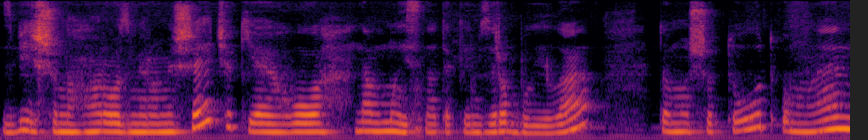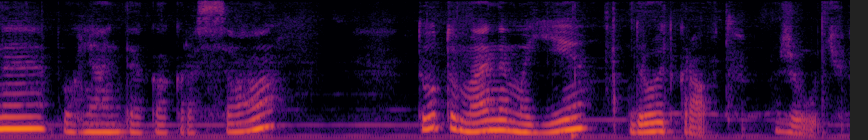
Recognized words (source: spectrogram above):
Збільшеного розміру мішечок, я його навмисно таким зробила. Тому що тут у мене, погляньте, яка краса. Тут у мене мої Druidcraft живуть.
